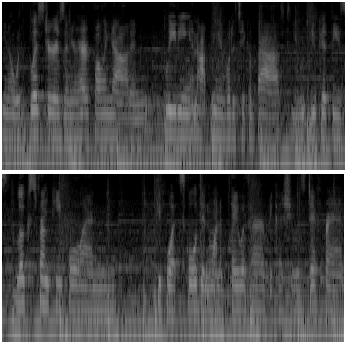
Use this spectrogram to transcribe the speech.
you know, with blisters and your hair falling out and bleeding and not being able to take a bath, you, you get these looks from people and people at school didn't want to play with her because she was different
